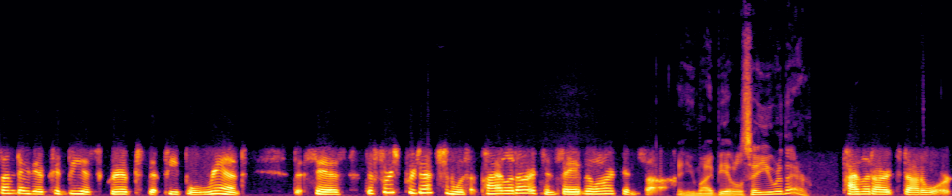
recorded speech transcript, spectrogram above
someday there could be a script that people rent that says the first production was at Pilot Arts in Fayetteville, Arkansas. And you might be able to say you were there. pilotarts.org.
